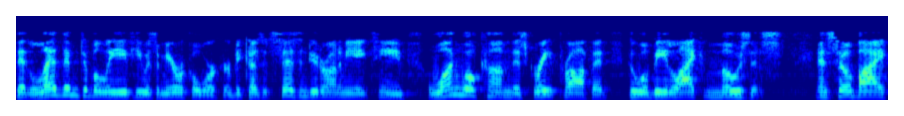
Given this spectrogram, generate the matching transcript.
that led them to believe he was a miracle worker. Because it says in Deuteronomy 18, one will come, this great prophet, who will be like Moses. And so by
